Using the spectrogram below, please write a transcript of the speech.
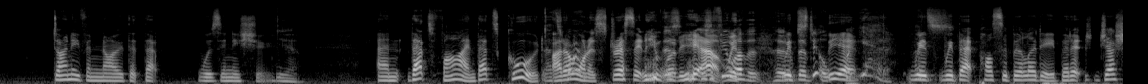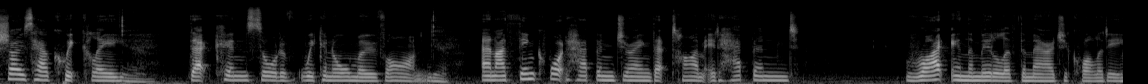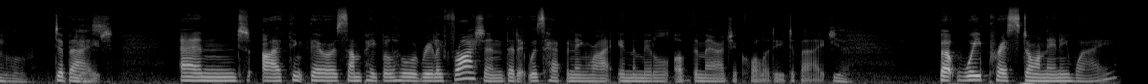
don't even know that that was an issue. Yeah. And that's fine. That's good. I don't right. want to stress anybody there's out with, with the still, yeah, yeah, with with that possibility. But it just shows how quickly Yeah. that can sort of we can all move on. Yeah. And I think what happened during that time, it happened right in the middle of the marriage equality debate. Oh, yes. And I think there were some people who were really frightened that it was happening right in the middle of the marriage equality debate Yeah. but we pressed on anyway.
